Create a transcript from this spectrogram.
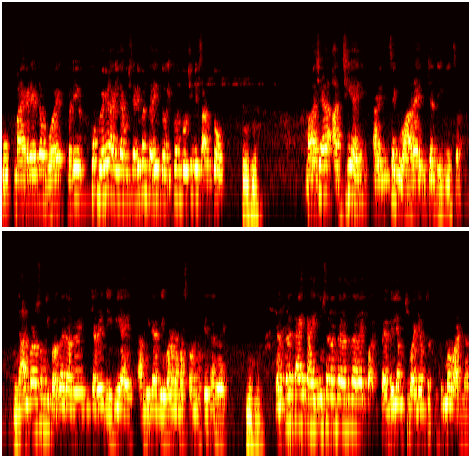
खूप माझ्याकडे वय म्हणजे खूप वेळ लागली त्या गोष्टीसाठी पण तरी दोन गोष्टी मी सांगतो. माझ्या आजी आहे आणि तिचं एक वार आहे तिच्या देवीचं. लहानपणापासून मी बघत आलोय तिच्याकडे देवी आहेत. आम्ही त्या देवाला नमस्कार मोठे झालो आहे. नंतर काय काही दिवसानंतर असं झालंय फॅमिली आमची वाढली आमचं कुटुंब वाढलं.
